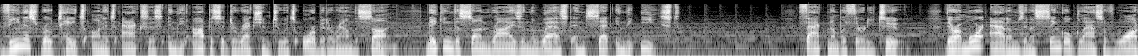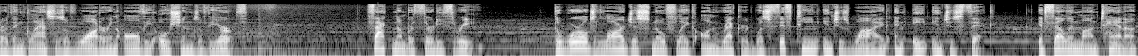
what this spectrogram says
Venus rotates on its axis in the opposite direction to its orbit around the Sun, making the Sun rise in the west and set in the east. Fact number 32. There are more atoms in a single glass of water than glasses of water in all the oceans of the Earth. Fact number 33. The world's largest snowflake on record was 15 inches wide and 8 inches thick. It fell in Montana,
